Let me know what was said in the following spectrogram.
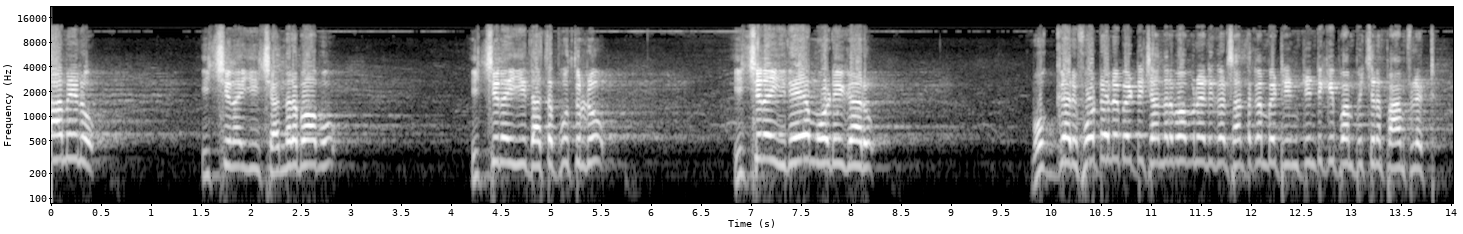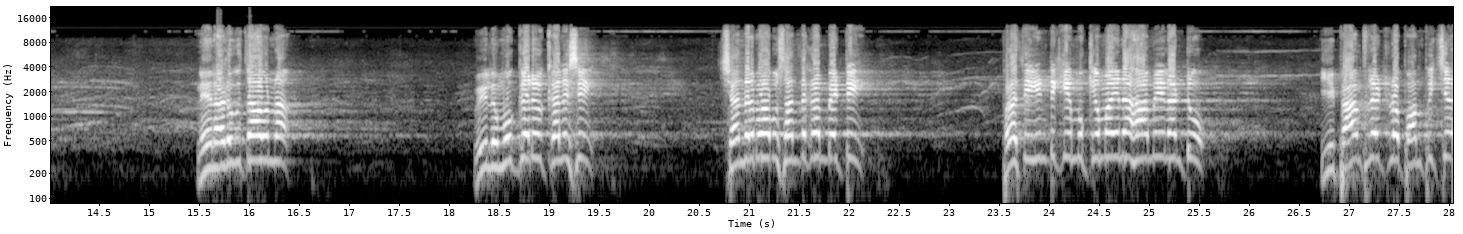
హామీలు ఇచ్చిన ఈ చంద్రబాబు ఇచ్చిన ఈ దత్తపుత్రుడు ఇచ్చిన ఇదే మోడీ గారు. ముగ్గురు ఫోటోలు పెట్టి చంద్రబాబు నాయుడు గారు సంతకం పెట్టి ఇంటింటికి పంపించిన పాంఫ్లెట్ నేను అడుగుతా ఉన్నా వీళ్ళు ముగ్గురు కలిసి చంద్రబాబు సంతకం పెట్టి ప్రతి ఇంటికి ముఖ్యమైన హామీలంటూ ఈ పాంఫ్లెట్లో పంపించిన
